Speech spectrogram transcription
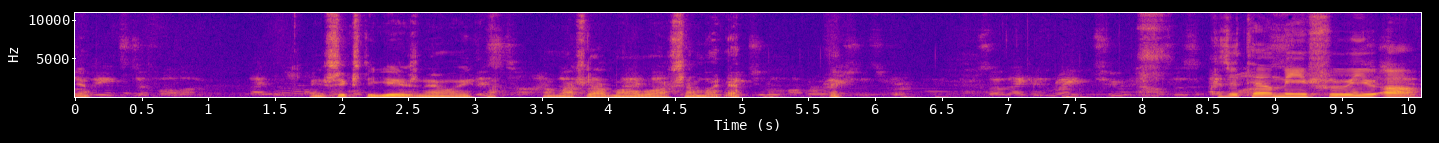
Yeah. In 60 years now, I, I must love my wife somewhere. Could you tell me who you are?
